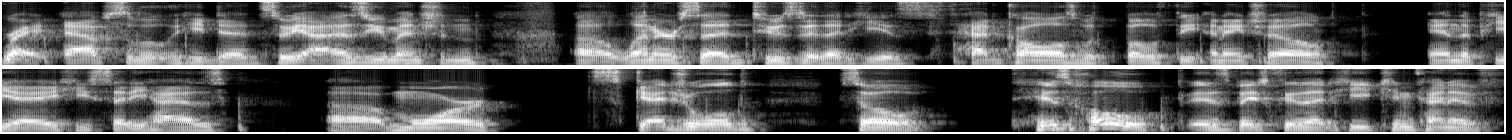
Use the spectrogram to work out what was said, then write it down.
Right, absolutely, he did. So yeah, as you mentioned, uh, Lehner said Tuesday that he has had calls with both the NHL and the PA. He said he has uh, more scheduled. So his hope is basically that he can kind of,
